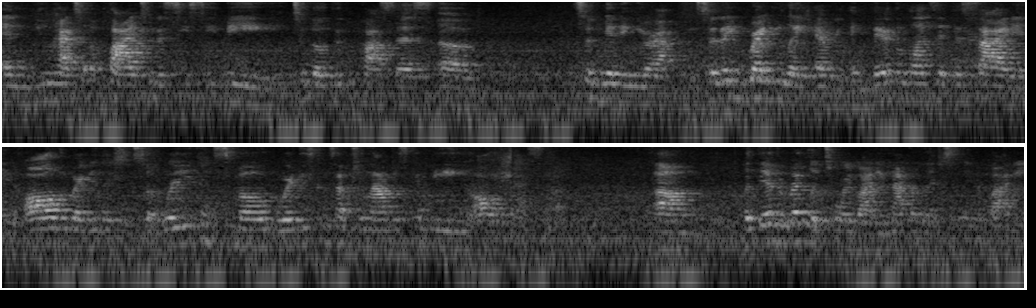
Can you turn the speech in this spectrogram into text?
and you had to apply to the CCB to go through the process of submitting your application. So they regulate everything. They're the ones that decided all the regulations. So where you can smoke, where these consumption lounges can be, all of that stuff. Um, but they're the regulatory body, not the legislative body.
